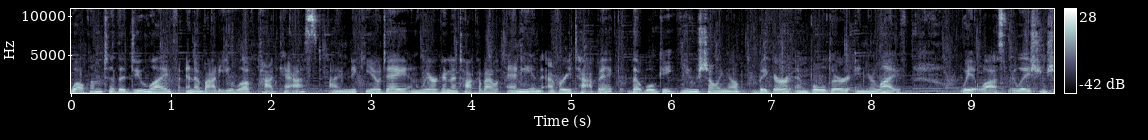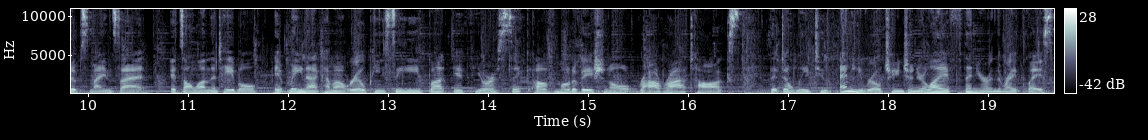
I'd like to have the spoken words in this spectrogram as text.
Welcome to the Do Life and a Body You Love podcast. I'm Nikki O'Dea, and we are going to talk about any and every topic that will get you showing up bigger and bolder in your life. Weight loss, relationships, mindset, it's all on the table. It may not come out real PC, but if you're sick of motivational rah rah talks that don't lead to any real change in your life, then you're in the right place.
